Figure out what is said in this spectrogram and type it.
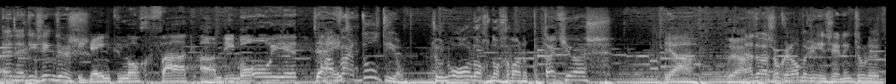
En die zingt dus. Ik denk nog vaak aan die mooie Maar tijd. waar doelt hij op? Toen oorlog nog gewoon een patatje was. Ja. Ja. Nou, er was ook een andere inzending toen, het,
